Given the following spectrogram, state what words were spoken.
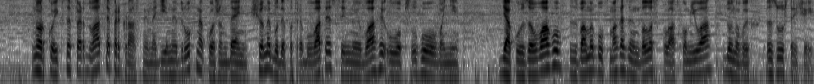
Norco XFR 2 це прекрасний надійний друг на кожен день, що не буде потребувати сильної ваги у обслуговуванні. Дякую за увагу! З вами був магазин Волосклад.com.ua. До нових зустрічей!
